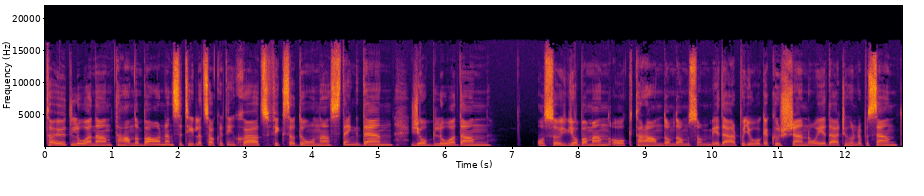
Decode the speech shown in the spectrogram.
Ta ut lådan, ta hand om barnen, se till att saker och ting sköts, fixa och dona, stäng den, jobblådan. Och så jobbar man och tar hand om de som är där på yogakursen och är där till 100%.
